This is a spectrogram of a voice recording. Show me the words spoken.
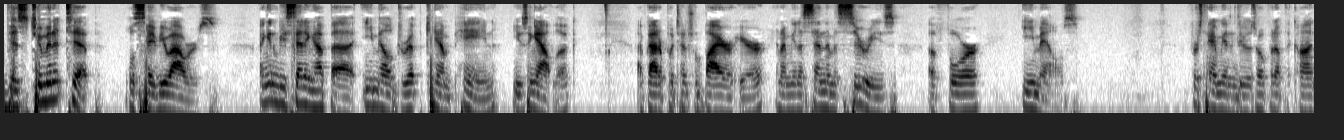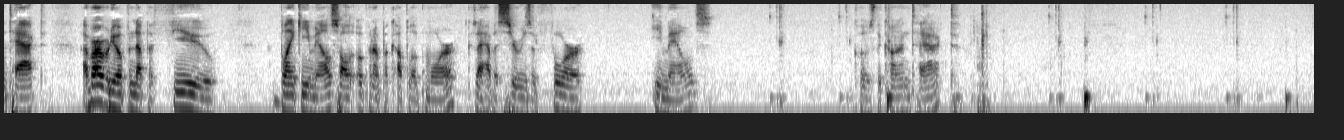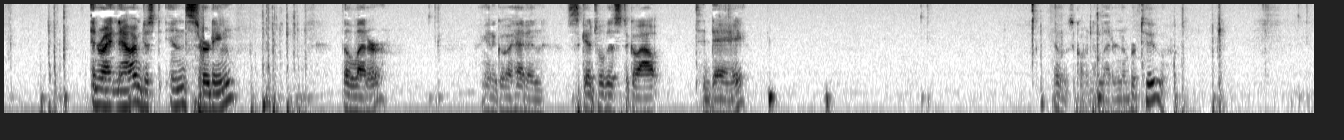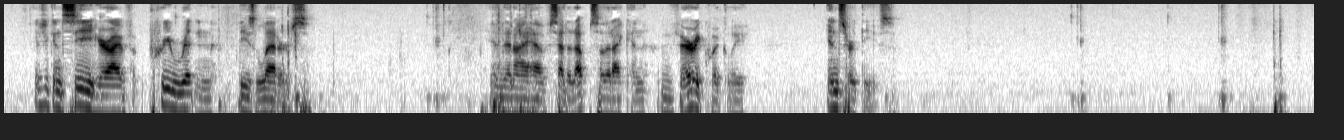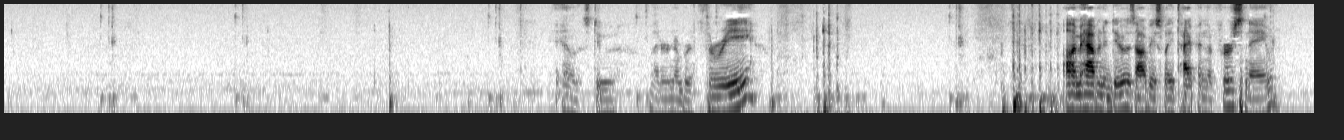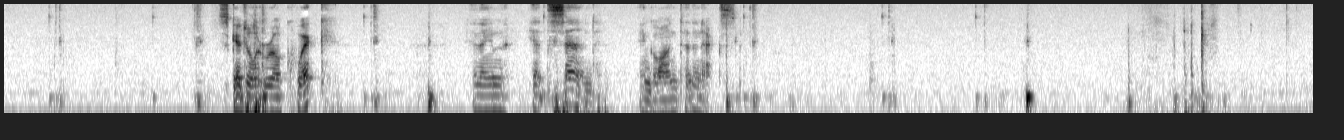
This two minute tip will save you hours. I'm going to be setting up a email drip campaign using Outlook. I've got a potential buyer here and I'm going to send them a series of four emails. First thing I'm going to do is open up the contact. I've already opened up a few blank emails, so I'll open up a couple of more because I have a series of four emails. Close the contact. And right now I'm just inserting the letter. I'm going to go ahead and schedule this to go out today. And let's go on to letter number two. As you can see here, I've pre-written these letters. And then I have set it up so that I can very quickly insert these. And let's do letter number three. All I'm having to do is obviously type in the first name, schedule it real quick, and then hit send and go on to the next.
